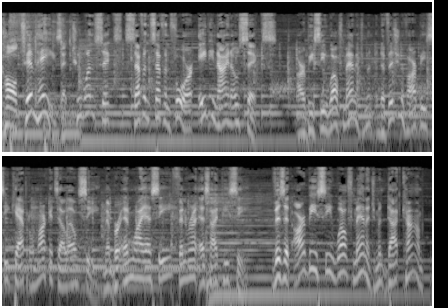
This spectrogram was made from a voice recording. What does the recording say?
Call Tim Hayes at 216 774 8906. RBC Wealth Management, a division of RBC Capital Markets LLC, member NYSE, FINRA SIPC. Visit rbcwealthmanagement.com.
